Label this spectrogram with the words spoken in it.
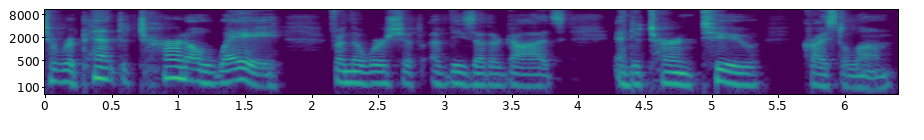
to repent, to turn away from the worship of these other gods and to turn to Christ alone.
